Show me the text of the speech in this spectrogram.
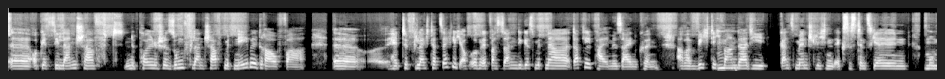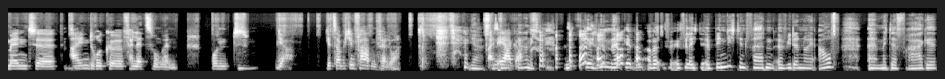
Äh, ob jetzt die Landschaft eine polnische Sumpflandschaft mit Nebel drauf war, äh, hätte vielleicht tatsächlich auch irgendetwas Sandiges mit einer Dattelpalme sein können. Aber wichtig mhm. waren da die ganz menschlichen, existenziellen Momente, mhm. Eindrücke, Verletzungen. Und mhm. ja, jetzt habe ich den Faden verloren. Ja, ein Ärger. Gar nicht. genau, aber vielleicht äh, binde ich den Faden äh, wieder neu auf äh, mit der Frage,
